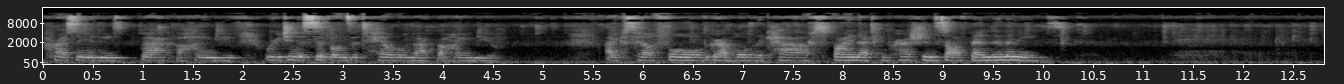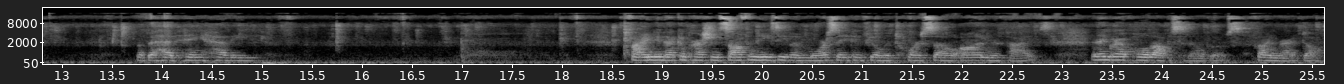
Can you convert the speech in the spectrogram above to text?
Pressing the knees back behind you, reaching the sit bones, the tailbone back behind you. Exhale, fold, grab hold of the calves, find that compression, soft bend in the knees. Let the head hang heavy. Finding that compression, soften the knees even more so you can feel the torso on your thighs. And then grab hold opposite elbows. Find ragdoll.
